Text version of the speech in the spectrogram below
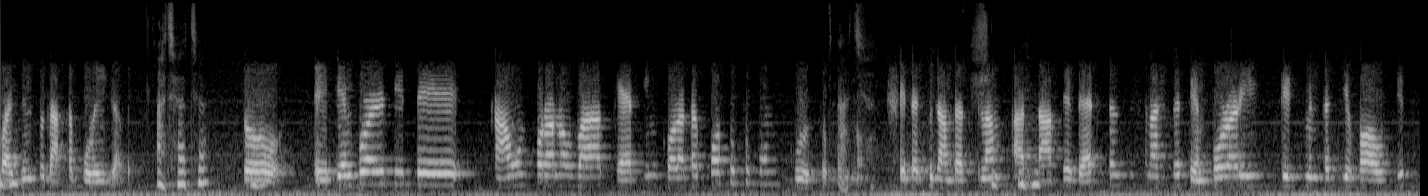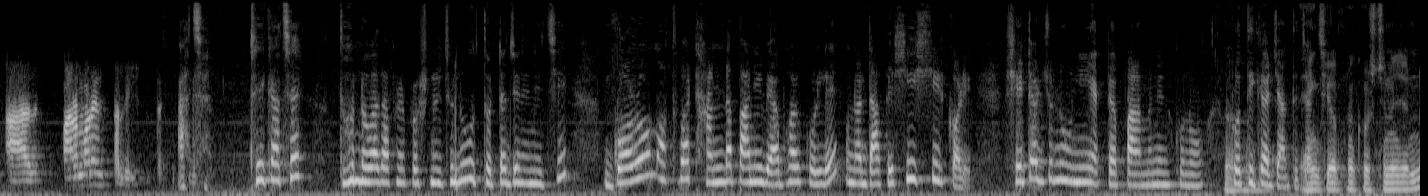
কয়েকদিন তো পড়েই যাবে। আচ্ছা আচ্ছা। তো এই টেম্পোরারিটিতে করানো বা ক্যাপিং করাটা কতটুকু গুরুত্বপূর্ণ? আচ্ছা। সেটা একটু জানতে চাচ্ছিলাম। আর দাঁতে ব্যাড সেন্সেশন আসলে টেম্পোরারি ট্রিটমেন্টটা কি হওয়া উচিত? আর পার্মানেন্ট সলিউশনটা আচ্ছা ঠিক আছে। ধন্যবাদ আপনার প্রশ্নের জন্য। উত্তরটা জেনে নিচ্ছি। গরম অথবা ঠান্ডা পানি ব্যবহার করলে ওনার দাঁতে শিরশির করে। সেটার জন্য উনি একটা পার্মানেন্ট কোনো প্রতিকার জানতে থ্যাংক ইউ চাচ্ছেন আপনার কোশ্চেনের জন্য।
